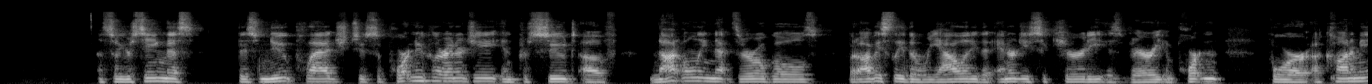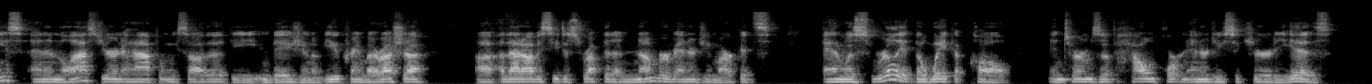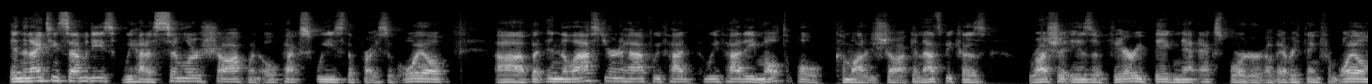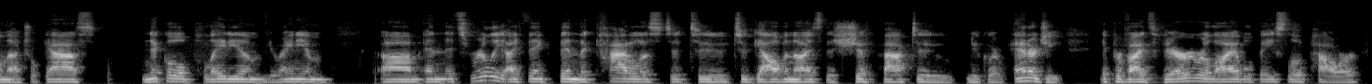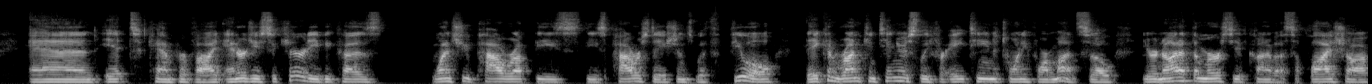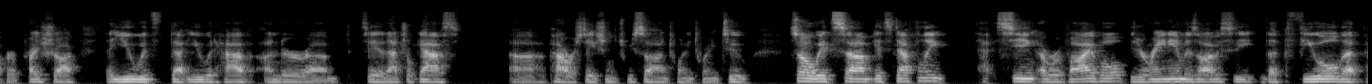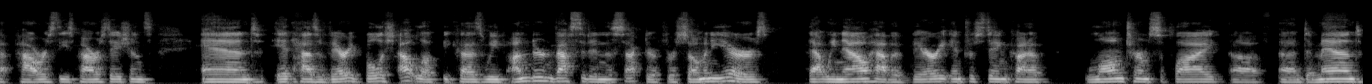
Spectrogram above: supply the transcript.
So you're seeing this, this new pledge to support nuclear energy in pursuit of not only net zero goals, but obviously the reality that energy security is very important for economies. And in the last year and a half, when we saw the, the invasion of Ukraine by Russia, uh, that obviously disrupted a number of energy markets and was really the wake up call in terms of how important energy security is. In the 1970s, we had a similar shock when OPEC squeezed the price of oil. Uh, but in the last year and a half, we've had we've had a multiple commodity shock, and that's because Russia is a very big net exporter of everything from oil, natural gas, nickel, palladium, uranium. Um, and it's really, I think, been the catalyst to, to, to galvanize this shift back to nuclear energy. It provides very reliable baseload power and it can provide energy security because once you power up these, these power stations with fuel, they can run continuously for 18 to 24 months. So you're not at the mercy of kind of a supply shock or a price shock that you would that you would have under, um, say, a natural gas uh, power station, which we saw in 2022. So it's um, it's definitely seeing a revival. The uranium is obviously the fuel that powers these power stations, and it has a very bullish outlook because we've underinvested in the sector for so many years that we now have a very interesting kind of long-term supply uh, and demand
